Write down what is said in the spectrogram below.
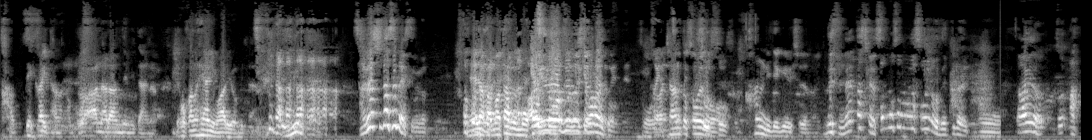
あたでかい棚がぶわー並んでみたいな。で、他の部屋にもあるよみたいな。ー 探し出せないですよね、だって。ね、だからまあ多分もうああいうの本自分でしてもらうと。当、そうちゃんとそういうのを管理できる人じゃないと。ですね。確かにそもそもがそういうのができないと。うんああいうの、そあ、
